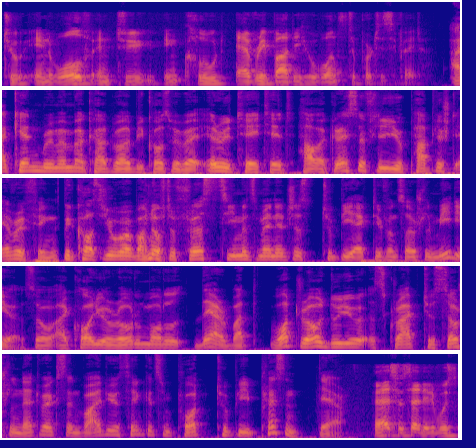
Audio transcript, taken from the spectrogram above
to involve and to include everybody who wants to participate. I can remember quite well because we were irritated how aggressively you published everything because you were one of the first Siemens managers to be active on social media. So I call you a role model there. But what role do you ascribe to social networks and why do you think it's important to be present there? As you said, it was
